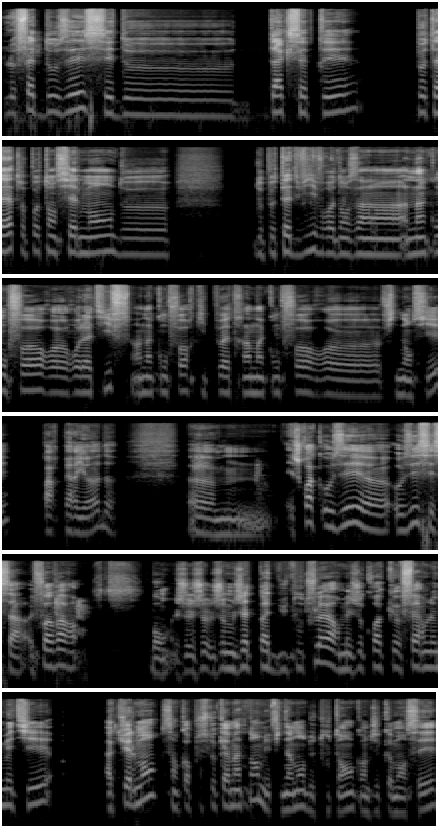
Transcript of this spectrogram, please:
le fait d'oser, c'est de d'accepter peut-être potentiellement de de peut-être vivre dans un, inconfort euh, relatif, un inconfort qui peut être un inconfort euh, financier par période. Et je crois qu'oser, euh, oser, c'est ça. Il faut avoir. Bon, je, je me jette pas du tout de fleurs, mais je crois que faire le métier actuellement, c'est encore plus le cas maintenant, mais finalement de tout temps, quand j'ai commencé,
